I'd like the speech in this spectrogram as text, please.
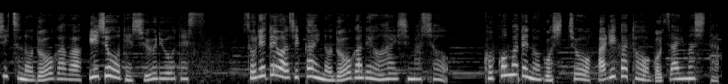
日の動画は以上で終了です。それでは次回の動画でお会いしましょう。ここまでのご視聴ありがとうございました。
